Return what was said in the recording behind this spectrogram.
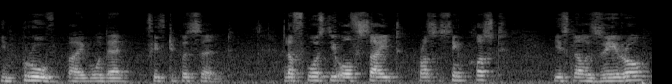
improved by more than 50%. And of course, the off-site processing cost is now zero,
